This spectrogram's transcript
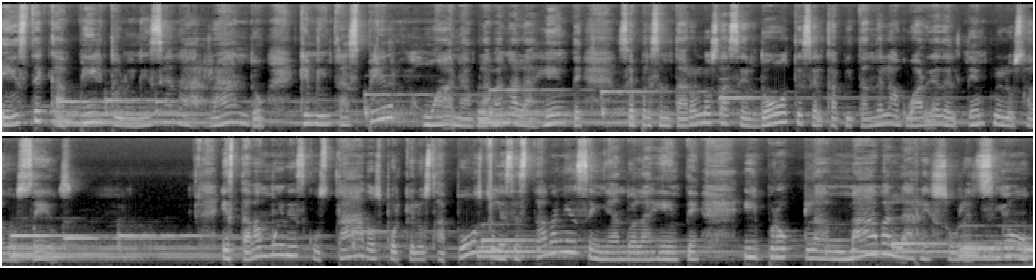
Este capítulo inicia narrando que mientras Pedro y Juan hablaban a la gente, se presentaron los sacerdotes, el capitán de la guardia del templo y los saduceos. Estaban muy disgustados porque los apóstoles estaban enseñando a la gente y proclamaban la resurrección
